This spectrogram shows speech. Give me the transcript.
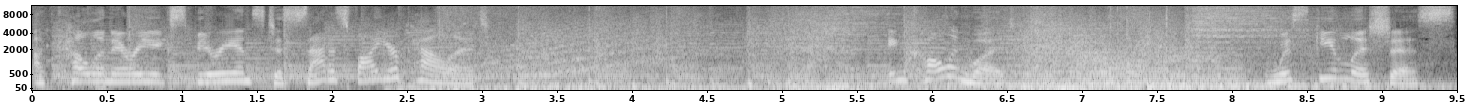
a culinary experience to satisfy your palate. In Collingwood, Whiskey-licious.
